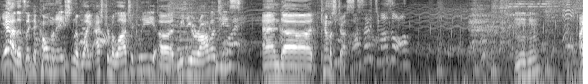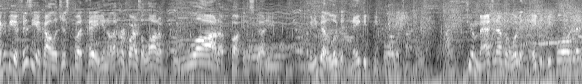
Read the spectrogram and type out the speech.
Yeah, that's like the culmination of like astrologically, uh, meteorologies, and uh, chemistrust. Mm-hmm. I could be a physiologist, but hey, you know that requires a lot of, lot of fucking studying. I mean, you got to look at naked people all the time. Could you imagine having to look at naked people all day?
